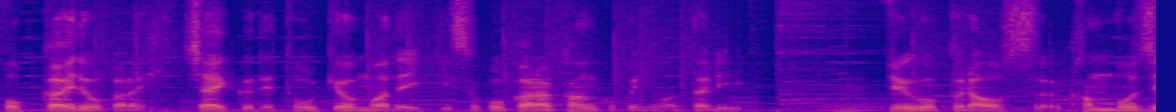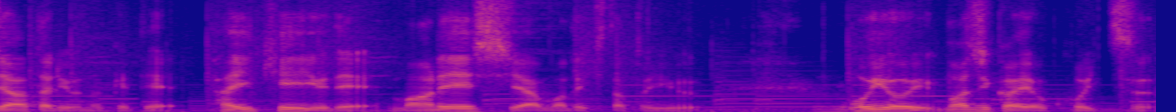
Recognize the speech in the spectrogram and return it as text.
北海道からヒッチハイクで東京まで行き、そこから韓国に渡り、中国、ラオス、カンボジアあたりを抜けて、タイ経由でマレーシアまで来たという、おいおい、マジかよ、こいつ。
